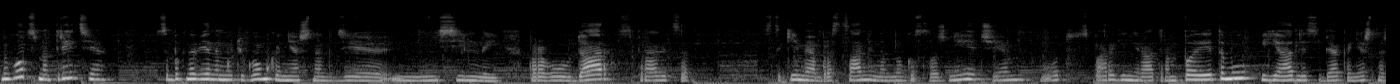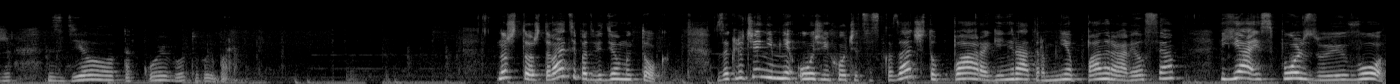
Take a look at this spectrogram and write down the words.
Ну вот, смотрите, с обыкновенным утюгом, конечно, где не сильный паровой удар, справиться с такими образцами намного сложнее, чем вот с парогенератором. Поэтому я для себя, конечно же, сделала такой вот выбор. Ну что ж, давайте подведем итог. В заключение мне очень хочется сказать, что парогенератор мне понравился. Я использую его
